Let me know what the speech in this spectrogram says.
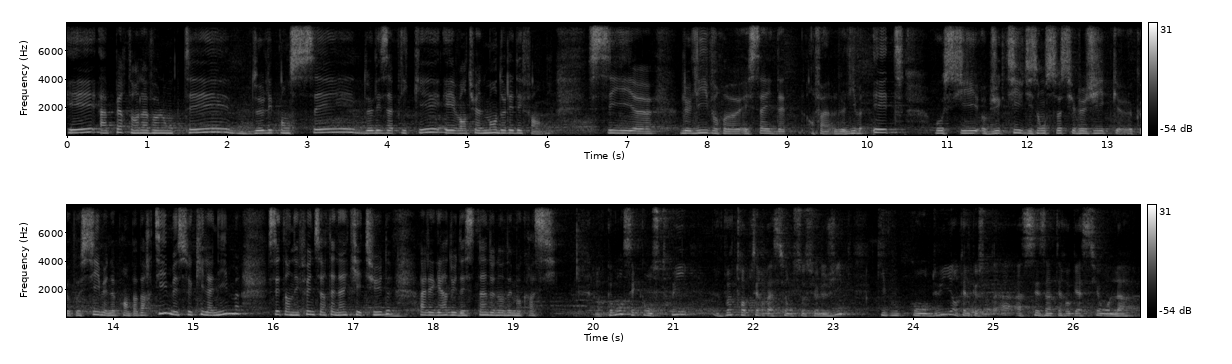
et à perdre la volonté de les penser, de les appliquer et éventuellement de les défendre. Si le livre essaye d'être, enfin, le livre est aussi objectif, disons sociologique que possible et ne prend pas parti, mais ce qui l'anime, c'est en effet une certaine inquiétude à l'égard du destin de nos démocraties. Alors comment s'est construit votre observation sociologique qui vous conduit en quelque sorte à, ces interrogations-là?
